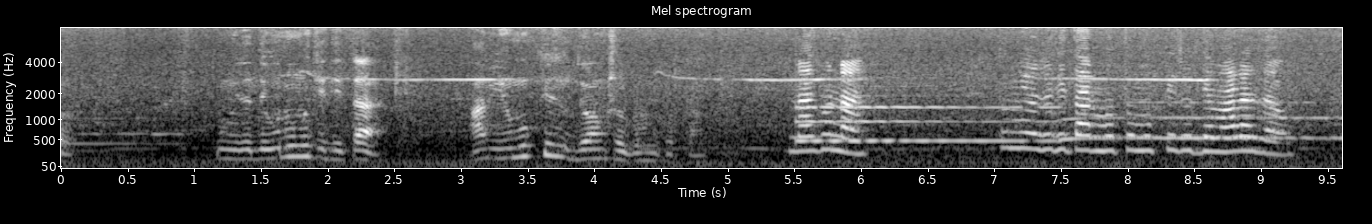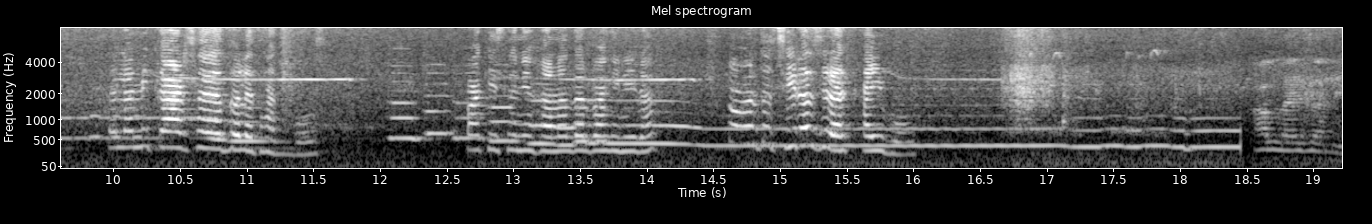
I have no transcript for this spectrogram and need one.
শুনছো তুমি যদি অনুমতি দিতা আমিও মুক্তিযুদ্ধে অংশগ্রহণ করতাম। না গো না তুমিও যদি তার মতো মুক্তিযুদ্ধে মারা যাও তাহলে আমি কার ছায়া দলে থাকব? পাকিস্তানি হানাদার বাহিনীরা আমার তো ছিঁড়া ছিঁড়া খাইবো। আল্লাহ জানে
